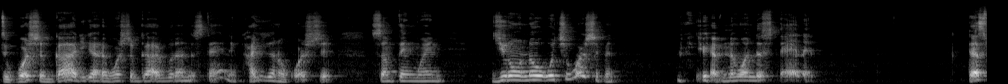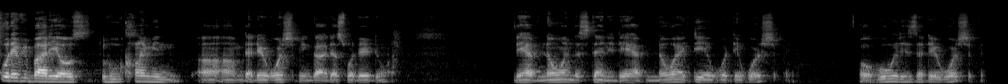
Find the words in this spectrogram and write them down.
to worship God, you got to worship God with understanding. How you to worship something when you don't know what you're worshiping? you have no understanding. That's what everybody else who claiming um, that they're worshiping God, that's what they're doing. They have no understanding. They have no idea what they're worshiping or who it is that they're worshiping.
